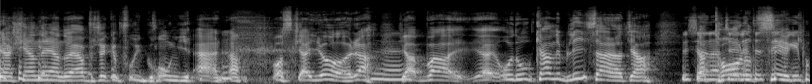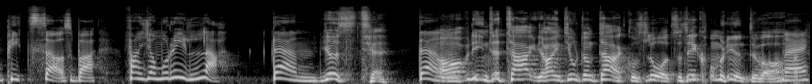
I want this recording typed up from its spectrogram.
jag känner ändå, jag försöker få igång hjärnan. Vad ska jag göra? Jag bara, jag, och då kan det bli så här att jag, Du känner jag att tar du är något lite sugen på pizza och så bara, fan jag mår illa. Den. Just det. Den. Ja, men det är inte ta- jag har inte gjort någon tacoslåt, så det kommer det ju inte vara. Nej.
